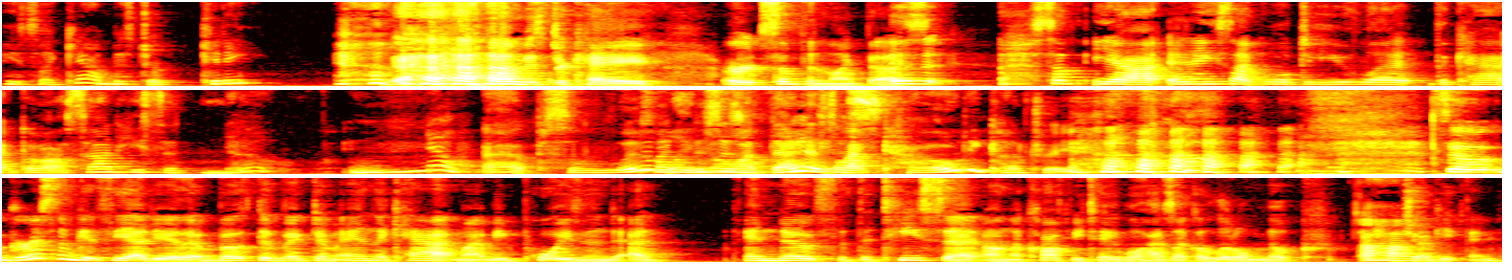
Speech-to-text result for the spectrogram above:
He's like, yeah, Mr. Kitty. Mr. K, or something like that. Is it something? Yeah, and he's like, well, do you let the cat go outside? He said, no, no. absolutely this is not. That is Vegas. like coyote country. so Grissom gets the idea that both the victim and the cat might be poisoned at, and notes that the tea set on the coffee table has like a little milk Uh-huh. juggy thing.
